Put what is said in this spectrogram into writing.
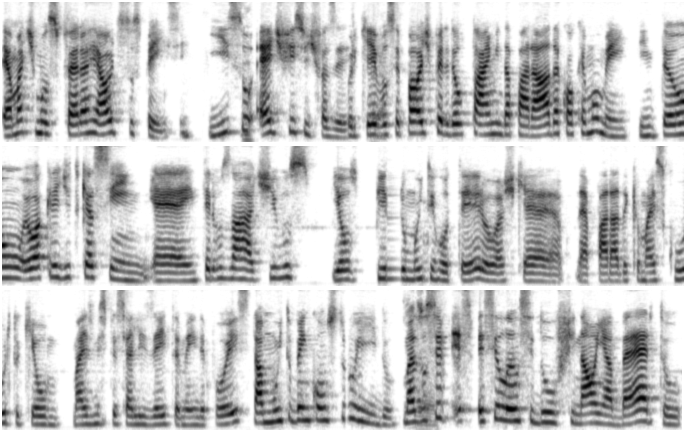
é uma atmosfera real de suspense. E isso é difícil de fazer, porque é. você pode perder o timing da parada a qualquer momento. Então, eu acredito que, assim, é, em termos narrativos, e eu piro muito em roteiro, eu acho que é né, a parada que eu mais curto, que eu mais me especializei também depois, tá muito bem construído. Mas é. você, esse lance do final em aberto,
